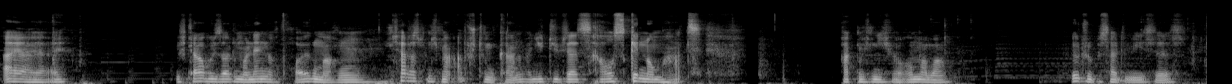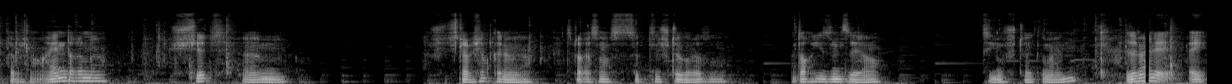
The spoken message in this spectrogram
Eieiei. Ich glaube, ich sollte mal längere Folgen machen. Schade, dass man nicht mehr abstimmen kann, weil YouTube das rausgenommen hat. Frag mich nicht warum, aber YouTube ist halt wie es ist. Habe ich noch einen drin? Shit. Ähm ich glaube, ich habe keine mehr. Jetzt doch erst noch 17 Stück oder so. Doch, hier sind sie ja. Sieben Stück immerhin. Also, meine, ey,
